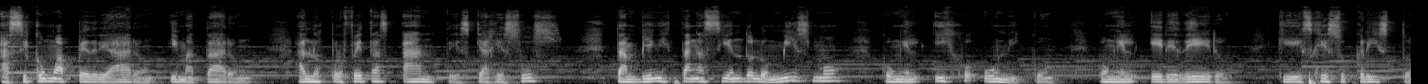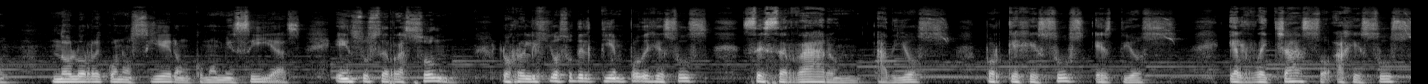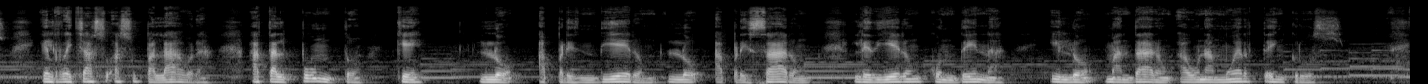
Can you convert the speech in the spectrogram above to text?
así como apedrearon y mataron a los profetas antes que a Jesús, también están haciendo lo mismo con el Hijo único, con el heredero, que es Jesucristo. No lo reconocieron como Mesías en su cerrazón los religiosos del tiempo de Jesús se cerraron a Dios porque Jesús es Dios. El rechazo a Jesús, el rechazo a su palabra, a tal punto que lo aprendieron, lo apresaron, le dieron condena y lo mandaron a una muerte en cruz.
